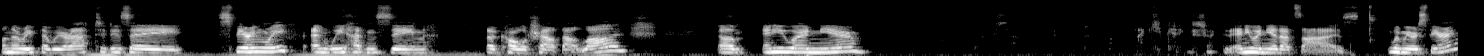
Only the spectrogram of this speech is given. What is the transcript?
on the reef that we are at. It is a spearing reef and we hadn't seen a coral trout that large um, anywhere near. Oh distracted. Anywhere near that size when we were spearing.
